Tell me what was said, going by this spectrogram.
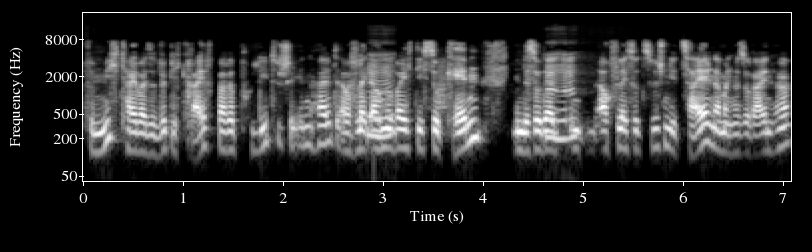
für mich teilweise wirklich greifbare politische Inhalte, aber vielleicht mhm. auch nur, weil ich dich so kenne und das so mhm. da, auch vielleicht so zwischen die Zeilen da manchmal so reinhöre.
